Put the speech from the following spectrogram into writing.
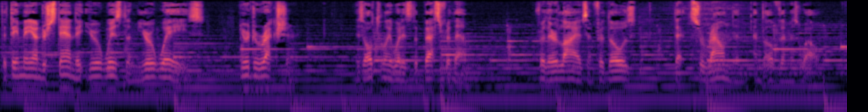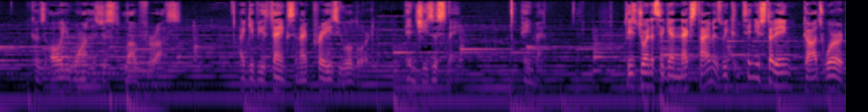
that they may understand that your wisdom, your ways, your direction is ultimately what is the best for them, for their lives, and for those that surround them and love them as well. Because all you want is just love for us. I give you thanks and I praise you, O Lord. In Jesus' name, amen. Please join us again next time as we continue studying God's Word.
